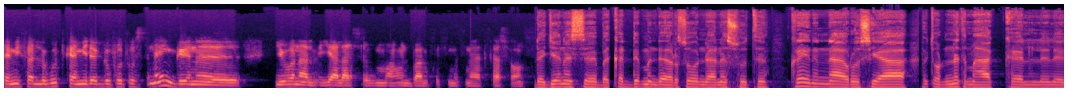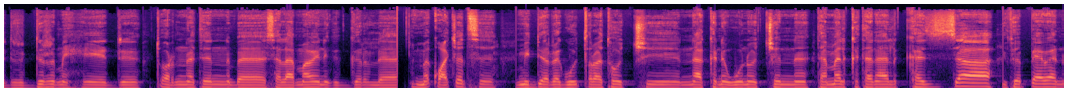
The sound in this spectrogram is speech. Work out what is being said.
ከሚፈልጉት ከሚደግፉት ውስጥ ነኝ። ግን ይሆናል ብዬ አላስብም። አሁን ባልኩት ምክንያት ካሳሁን ደጀነስ በቀደም እንደ እርስዎ እንዳነሱት ዩክሬንና ሩሲያ በጦርነት መካከል ለድርድር መሄድ ጦርነትን በሰላማዊ ንግግር ለመቋጨት የሚደረጉ ጥረቶች እና ክንውኖችን ተመልክተናል። ከዛ ኢትዮጵያውያን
